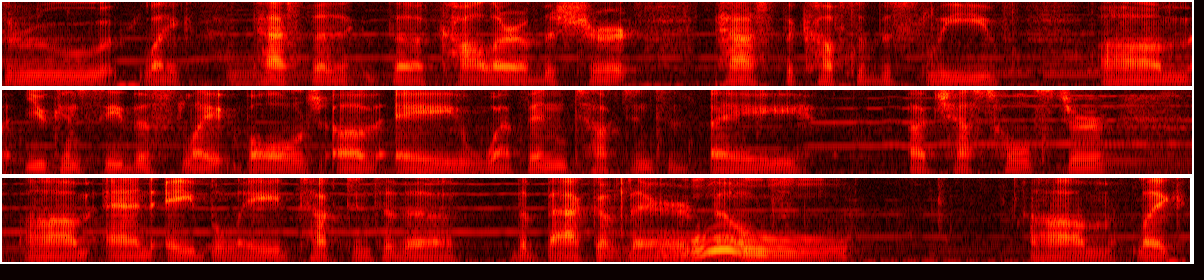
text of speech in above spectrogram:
through like past the the collar of the shirt, past the cuffs of the sleeve. Um, you can see the slight bulge of a weapon tucked into a a chest holster, um, and a blade tucked into the the back of their belt um, like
